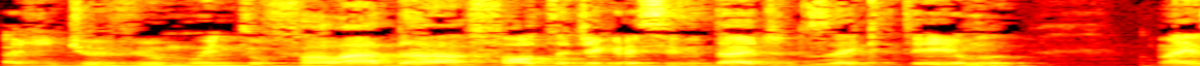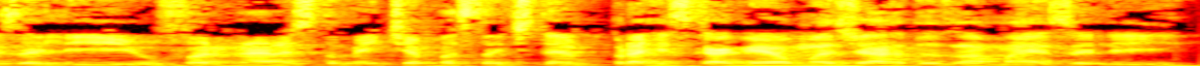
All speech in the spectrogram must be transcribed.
a gente ouviu muito falar da falta de agressividade do Zach Taylor, mas ali o 49ers também tinha bastante tempo para arriscar ganhar umas jardas a mais ali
